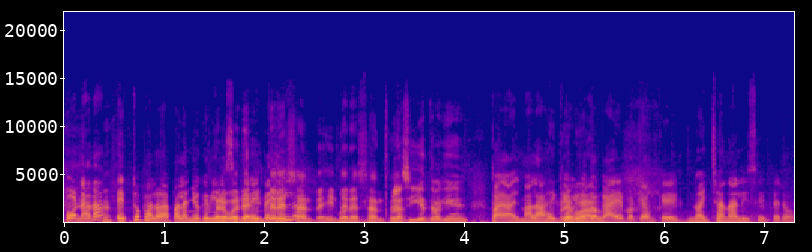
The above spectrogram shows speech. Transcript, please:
Pues nada, esto para, para el año que viene. Pero bueno, si es pedirlo, interesante, es interesante. ¿La siguiente para quién es? Para el malaje que hoy le toca a él, porque aunque no ha hecho análisis, pero.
